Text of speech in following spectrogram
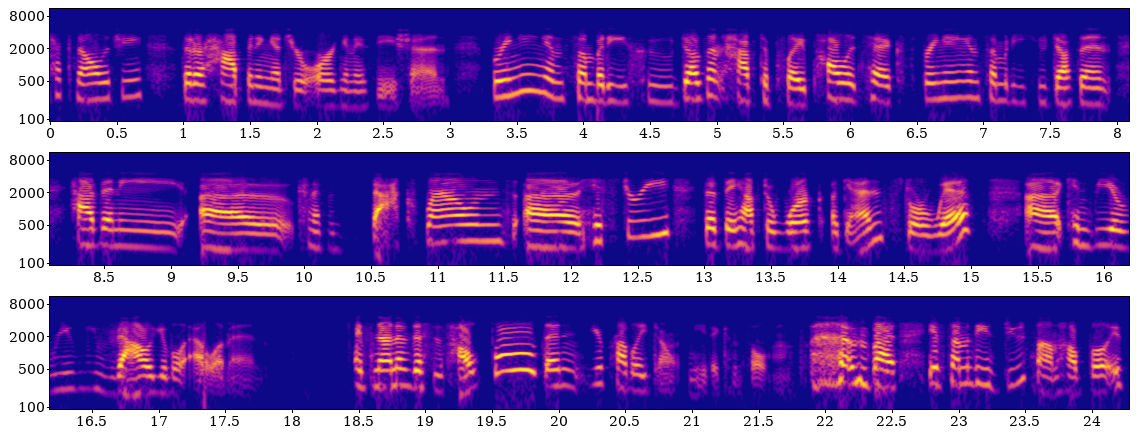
technology that are happening at your organization. Bringing in somebody who doesn't have to play politics, bringing in somebody who doesn't have any uh, kind of background uh, history that they have to work against or with uh, can be a really valuable element if none of this is helpful, then you probably don't need a consultant. but if some of these do sound helpful, it's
